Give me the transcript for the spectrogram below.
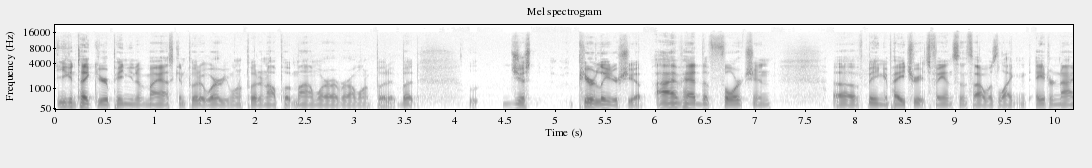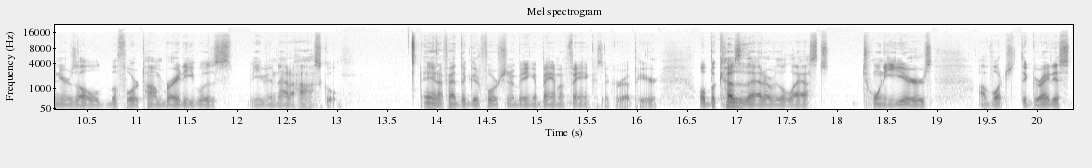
you can take your opinion of mask and put it wherever you want to put it, and I'll put mine wherever I want to put it. But just pure leadership. I've had the fortune of being a Patriots fan since I was like eight or nine years old, before Tom Brady was even out of high school, and I've had the good fortune of being a Bama fan because I grew up here. Well, because of that, over the last twenty years, I've watched the greatest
